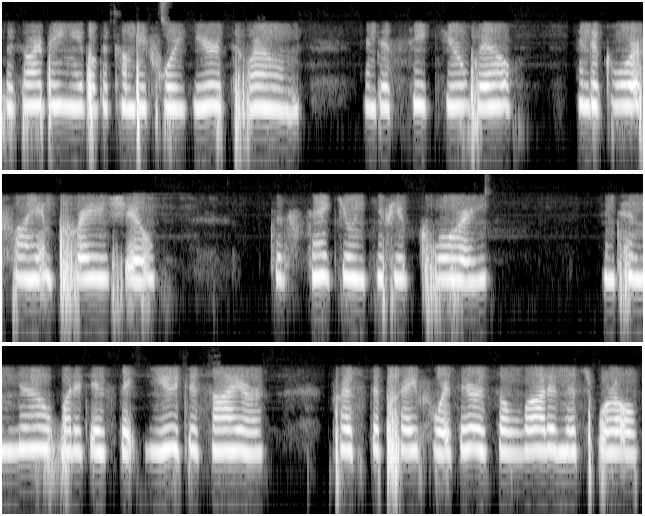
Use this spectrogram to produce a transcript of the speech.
with our being able to come before your throne and to seek your will and to glorify and praise you, to thank you and give you glory, and to know what it is that you desire for us to pray for. There is a lot in this world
